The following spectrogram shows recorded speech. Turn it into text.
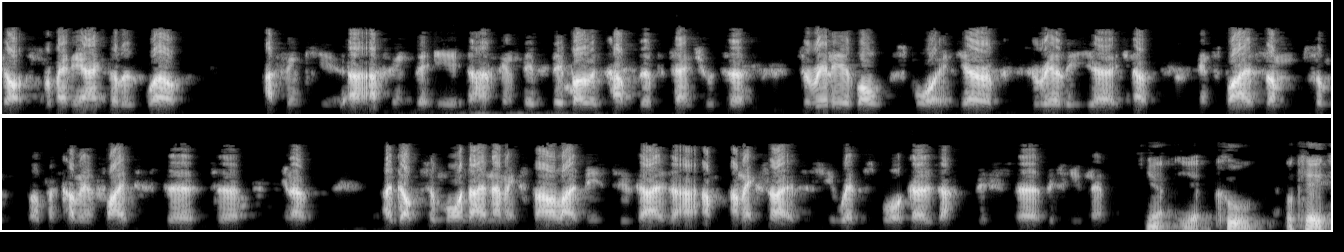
shots from any angle as well. I think he, uh, I think that he, I think they, they both have the potential to to really evolve the sport in Europe, to really uh, you know inspire some some up and coming fighters to to you know adopt a more dynamic style like these two guys. I, I'm, I'm excited to see where the sport goes after this uh, this evening. Yeah, yeah, cool. Okay,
